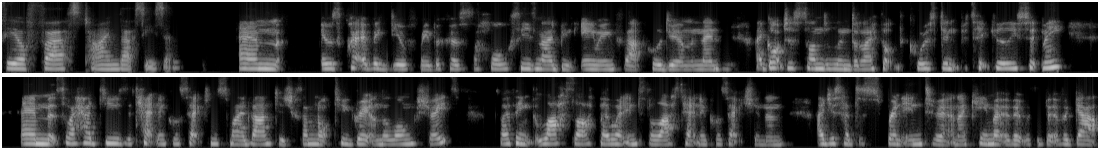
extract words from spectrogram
for your first time that season? Um, it was quite a big deal for me because the whole season I'd been aiming for that podium, and then I got to Sunderland and I thought the course didn't particularly suit me. Um, so I had to use the technical sections to my advantage because I'm not too great on the long straights. So I think last lap I went into the last technical section and I just had to sprint into it and I came out of it with a bit of a gap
